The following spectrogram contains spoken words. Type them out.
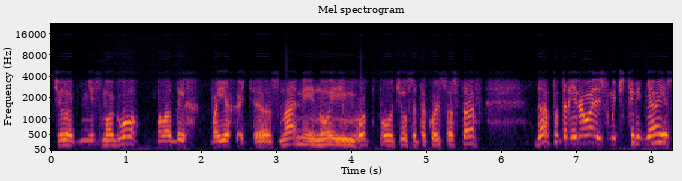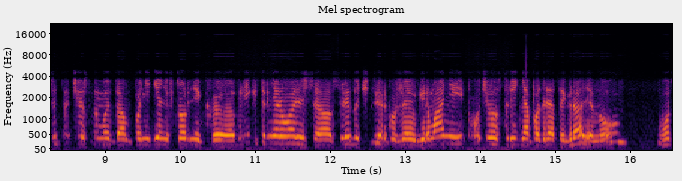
человек не смогло молодых поехать э, с нами, ну и вот получился такой состав. Да, потренировались мы четыре дня, если так честно. Мы там понедельник, вторник э, в Риге тренировались, а в среду, четверг уже в Германии. И получилось три дня подряд играли. Ну, вот,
